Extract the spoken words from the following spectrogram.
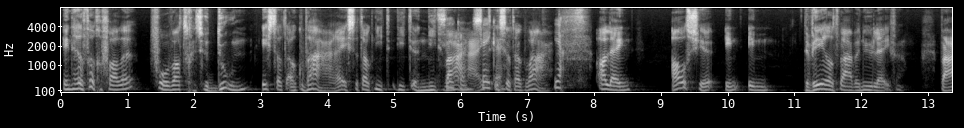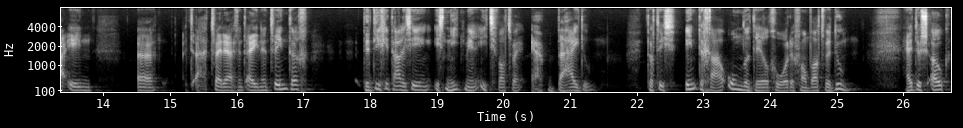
in heel veel gevallen, voor wat ze doen, is dat ook waar. Hè? Is dat ook niet, niet een niet-waarheid? Zeker. Is dat ook waar? Ja. Alleen als je in, in de wereld waar we nu leven, waarin uh, 2021 de digitalisering is niet meer iets wat we erbij doen. Dat is integraal onderdeel geworden van wat we doen. dus ook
